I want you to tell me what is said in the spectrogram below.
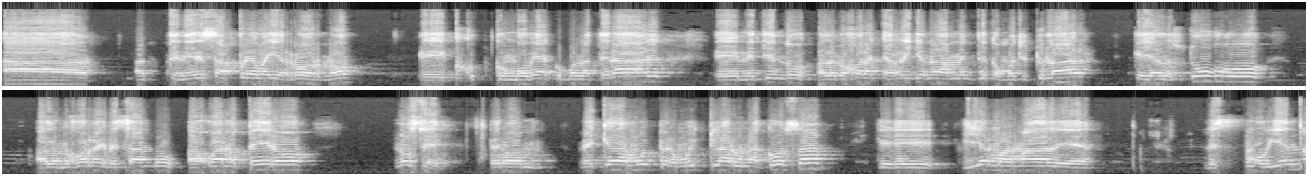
a, tener esa prueba y error, ¿no? Eh, con Gobea como lateral, eh, metiendo a lo mejor a Carrillo nuevamente como titular, que ya lo estuvo, a lo mejor regresando a Juan Otero, no sé, pero me queda muy, pero muy claro una cosa, que Guillermo Armada le, le está moviendo,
